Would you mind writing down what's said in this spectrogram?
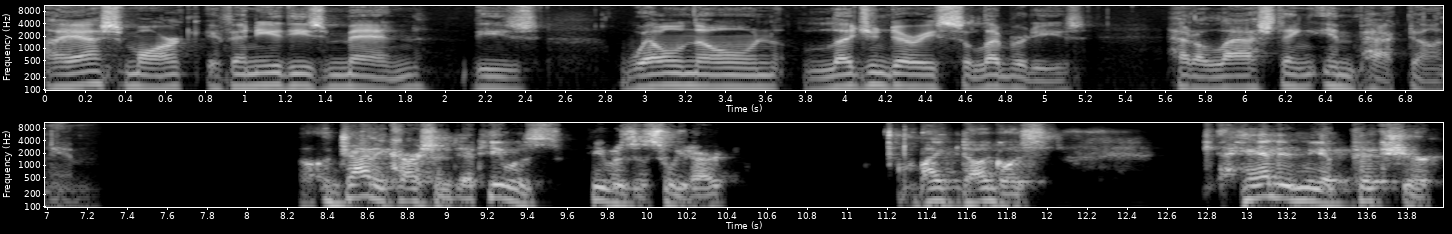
I asked Mark if any of these men, these well known, legendary celebrities, had a lasting impact on him. Uh, Johnny Carson did. He was he was a sweetheart. Mike Douglas handed me a picture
